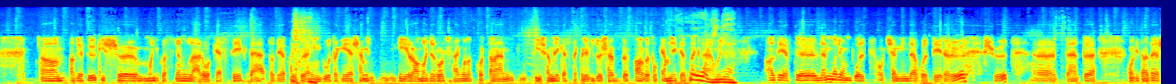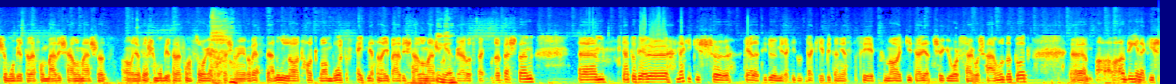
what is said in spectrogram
azért ők is e, mondjuk azt, hogy a nulláról kezdték, tehát azért amikor elindult a GSM éra Magyarországon, akkor talán ti is emlékeztek, hogy az idősebb hallgatók emlékeznek rá, hogy. Azért nem nagyon volt ott sem mindenhol térerő, sőt, tehát konkrétan az első mobiltelefon bázisállomás, az, ahogy az első mobiltelefon szolgáltatás, még a Vestel 0660 volt, az egyetlen egy bázisállomásban Igen. sugározták Budapesten. Tehát azért nekik is kellett idő, mire ki tudták építeni ezt a szép, nagy, kiterjedtségű országos hálózatot. A, D-nek is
